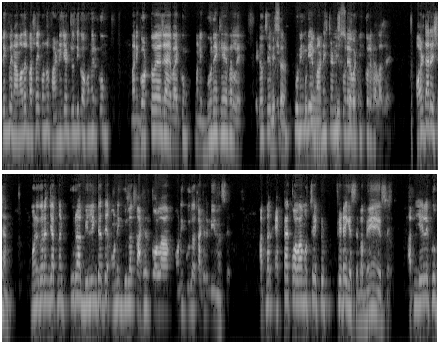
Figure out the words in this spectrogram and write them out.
দেখবেন আমাদের বাসায় কোনো ফার্নিচার যদি কখনো এরকম মানে গর্ত হয়ে যায় বা এরকম মানে গুনে খেয়ে ফেলে এটা হচ্ছে পুডিং দিয়ে বার্নিশ টার্নিশ করে আবার ঠিক করে ফেলা যায়। অল্টারেশন মনে করেন যে আপনার পুরা বিল্ডিংটাতে অনেকগুলা কাঠের কলাম, অনেকগুলা কাঠের বিম আছে। আপনার একটা কলাম হচ্ছে একটু ফেটে গেছে বা ভেঙে গেছে। আপনি চাইলে খুব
